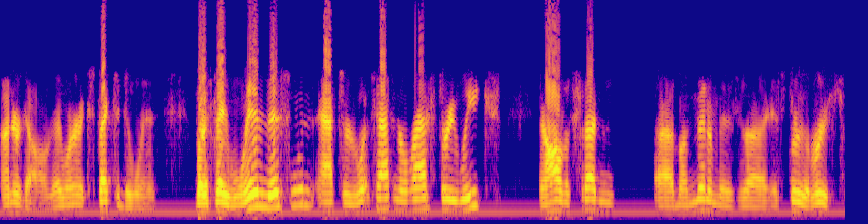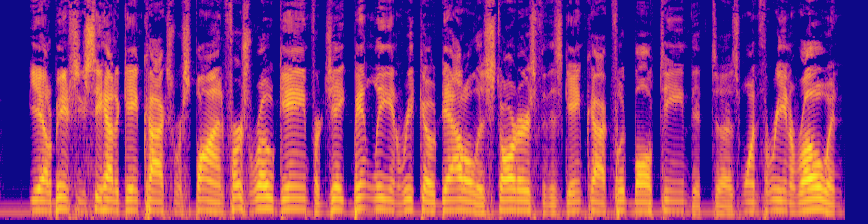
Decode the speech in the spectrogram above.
underdog. They weren't expected to win." But if they win this one after what's happened the last three weeks, and all of a sudden uh, momentum is uh, is through the roof. Yeah, it'll be interesting to see how the Gamecocks respond. First road game for Jake Bentley and Rico Dowdle as starters for this Gamecock football team that uh, has won three in a row. And,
